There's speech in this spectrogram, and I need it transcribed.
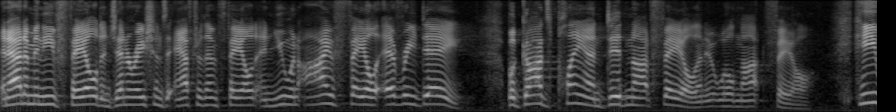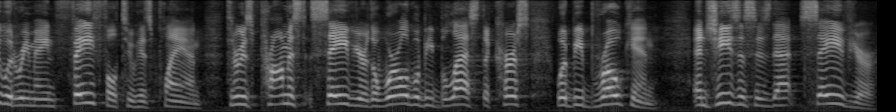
And Adam and Eve failed, and generations after them failed, and you and I fail every day. But God's plan did not fail, and it will not fail. He would remain faithful to his plan. Through his promised Savior, the world would be blessed, the curse would be broken. And Jesus is that Savior.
